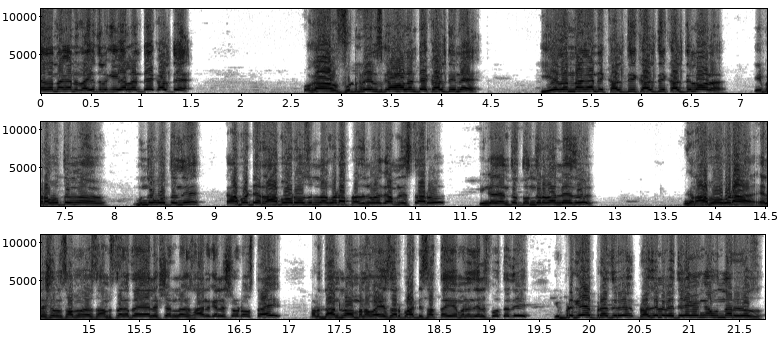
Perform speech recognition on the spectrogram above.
ఏదన్నా కానీ రైతులకు ఇవ్వాలంటే కల్తే. ఒక ఫుడ్ గ్రెయిన్స్ కావాలంటే కల్తీనే. ఏదన్నా కానీ కల్తీ కల్తీ కల్తీలో ఈ ప్రభుత్వం ముందుకు పోతుంది. కాబట్టి రాబో రోజుల్లో కూడా ప్రజలు కూడా గమనిస్తారు. ఇంకా ఎంత తొందరగా లేదు. రాబో కూడా ఎలక్షన్ సం- సంస్థాగత ఎలక్షన్లు స్థానిక ఎలక్షన్ కూడా వస్తాయి. మరి దాంట్లో మన వైఎస్ఆర్ పార్టీ సత్తా ఏమని తెలిసిపోతుంది? ఇప్పటికే ప్రజలు ప్రజలు వ్యతిరేకంగా ఉన్నారు ఈరోజు.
